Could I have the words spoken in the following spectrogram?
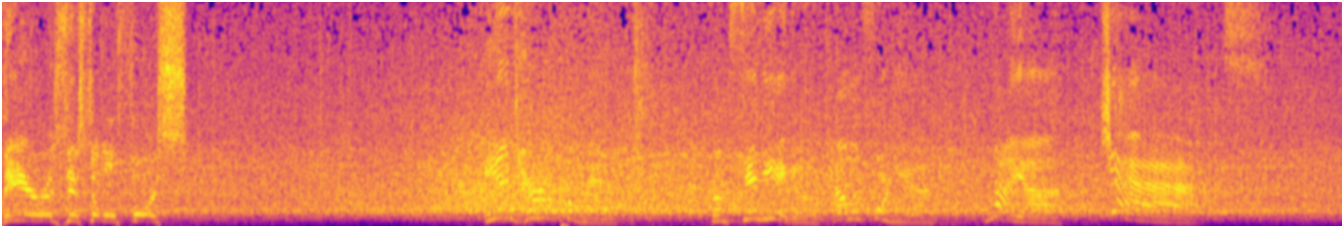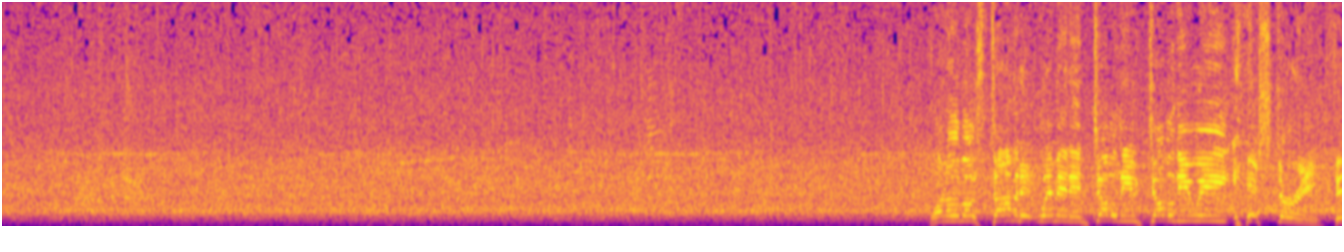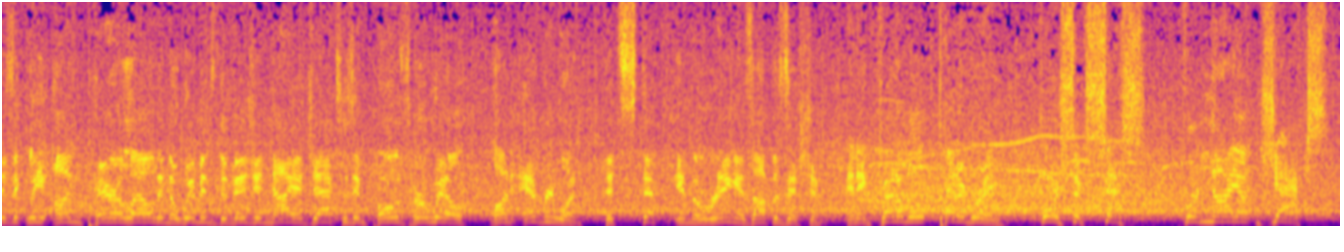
The irresistible force. And her opponent, from San Diego, California, Nia Jax. One of the most dominant women in WWE history. Physically unparalleled in the women's division, Nia Jax has imposed her will on everyone that stepped in the ring as opposition. An incredible pedigree for success for Nia Jax.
